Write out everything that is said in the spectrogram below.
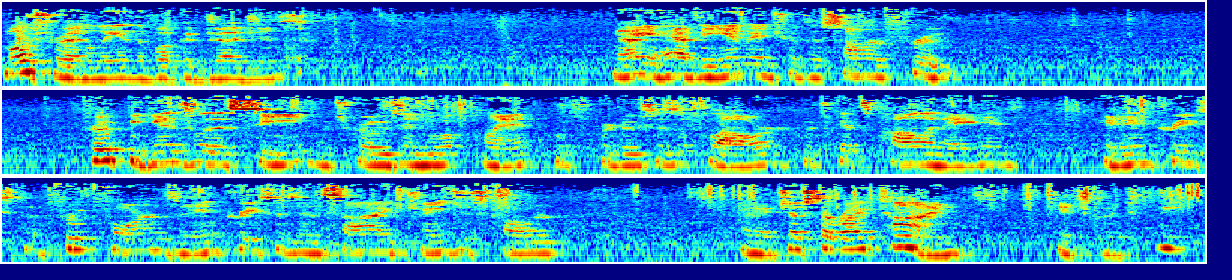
most readily in the book of Judges. Now you have the image of the summer fruit. Fruit begins with a seed which grows into a plant which produces a flower which gets pollinated. It increases, the fruit forms and increases in size, changes color, and at just the right time, it's good to eat.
